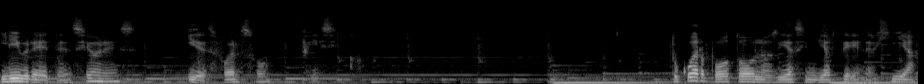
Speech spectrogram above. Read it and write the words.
libre de tensiones y de esfuerzo físico. Tu cuerpo todos los días invierte energía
